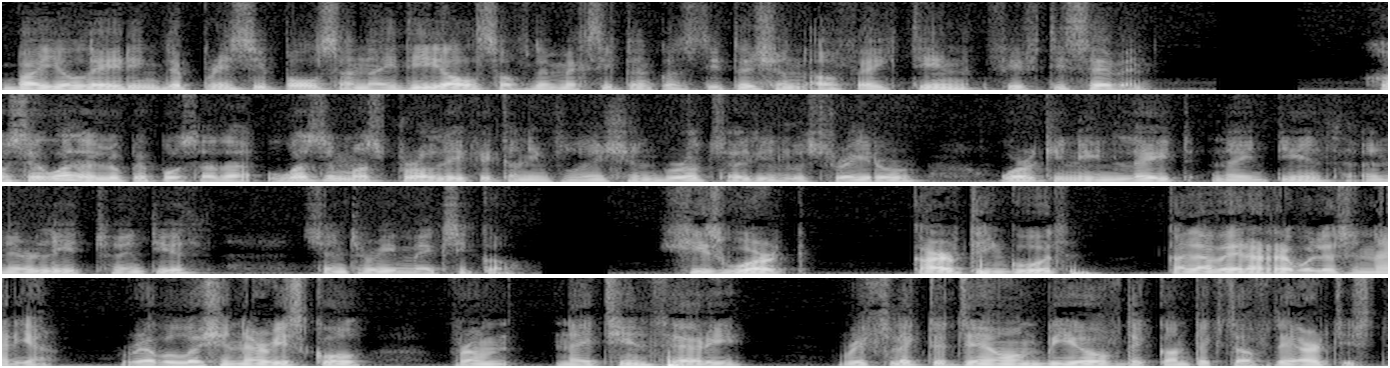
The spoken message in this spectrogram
violating the principles and ideals of the Mexican Constitution of 1857. José Guadalupe Posada was the most prolific and influential broadside illustrator working in late 19th and early 20th century Mexico. His work, carved in wood, Calavera Revolucionaria, Revolutionary Skull, from 1930, reflected the own view of the context of the artist,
